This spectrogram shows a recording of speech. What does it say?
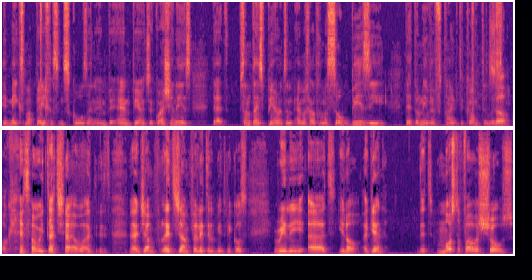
it makes mapeches in schools and, and, and, parents. The question is that sometimes parents and, and are so busy that don't even have time to come to listen. So okay, so we touch. I want uh, jump. Let's jump a little bit because really, at you know, again, that most of our shows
